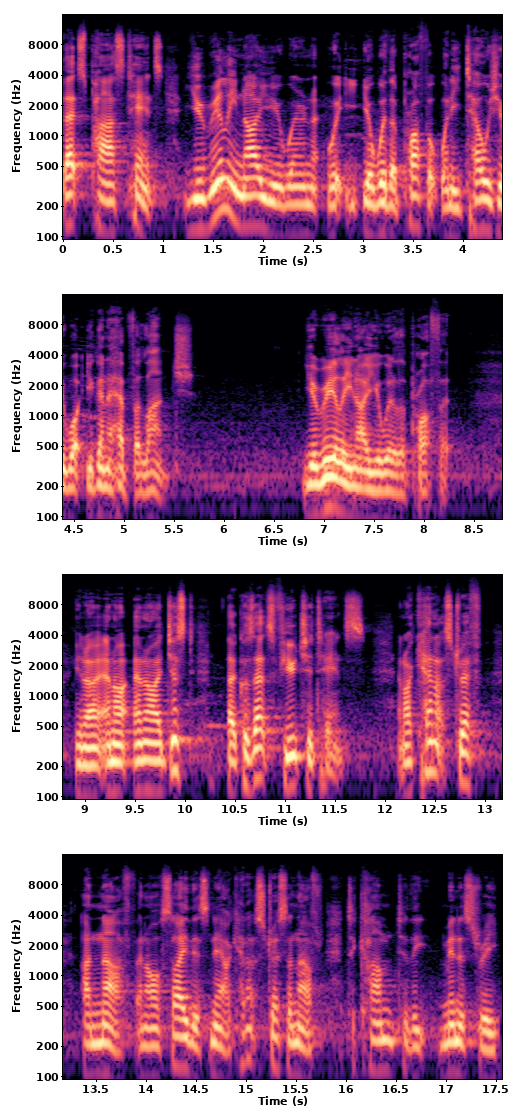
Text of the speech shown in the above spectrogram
that's past tense. You really know you when you're with a prophet when he tells you what you're going to have for lunch. You really know you're with a prophet. You know, and I, and I just, because uh, that's future tense. And I cannot stress enough, and I'll say this now, I cannot stress enough to come to the ministry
